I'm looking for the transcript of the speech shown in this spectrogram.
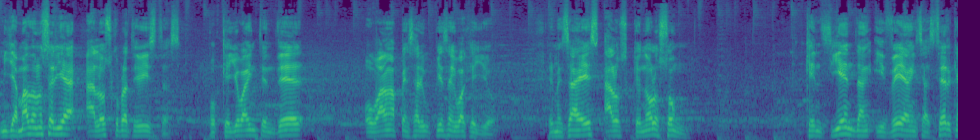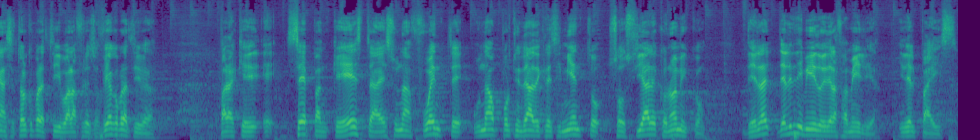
Mi llamado no sería a los cooperativistas, porque ellos van a entender o van a pensar, piensan igual que yo. El mensaje es a los que no lo son, que enciendan y vean y se acerquen al sector cooperativo, a la filosofía cooperativa, para que eh, sepan que esta es una fuente, una oportunidad de crecimiento social, económico, del individuo y de la familia y del país.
